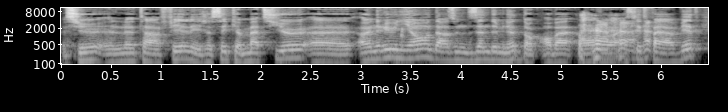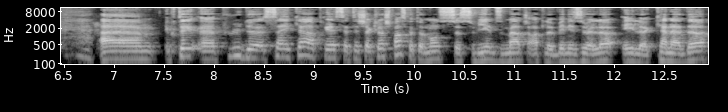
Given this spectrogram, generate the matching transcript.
Monsieur, le temps file et je sais que Mathieu euh, a une réunion dans une dizaine de minutes, donc on va, essayer de faire vite. Euh, écoutez, plus de cinq ans après cet échec-là, je pense que tout le monde se souvient du match entre le Venezuela et le Canada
